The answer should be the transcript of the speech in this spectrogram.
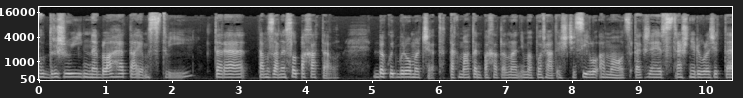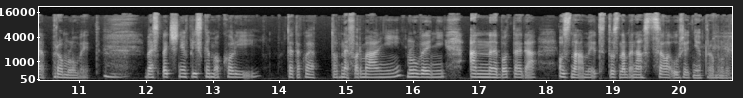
udržují neblahé tajemství, které tam zanesl pachatel dokud budou mlčet, tak má ten pachatel nad nimi pořád ještě sílu a moc, takže je strašně důležité promluvit. Mm. Bezpečně v blízkém okolí, to je takové to neformální mluvení, a nebo teda oznámit, to znamená zcela úředně promluvit.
